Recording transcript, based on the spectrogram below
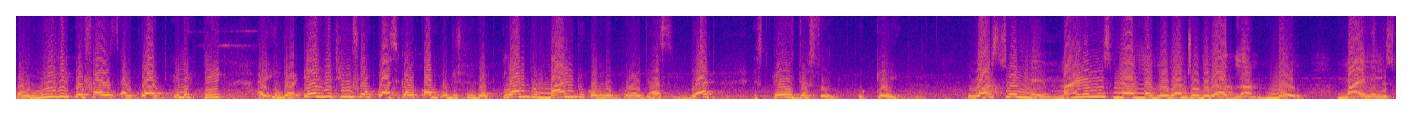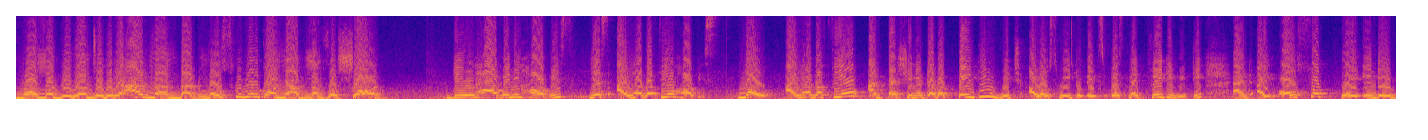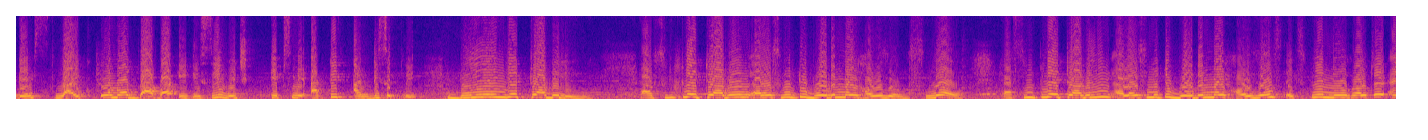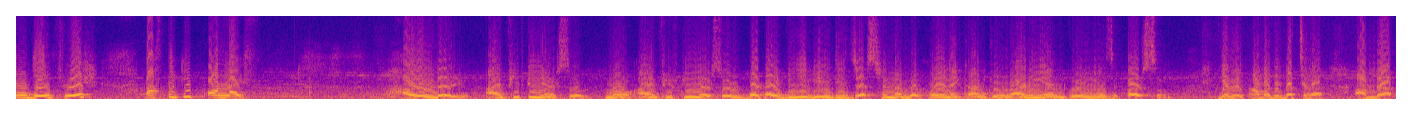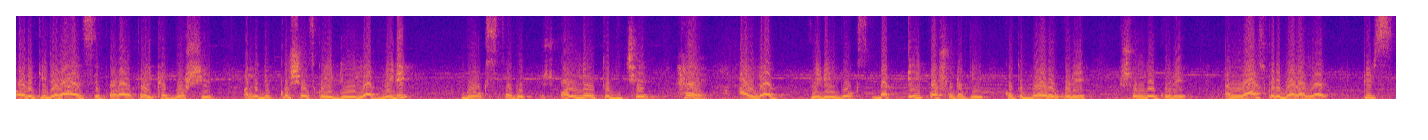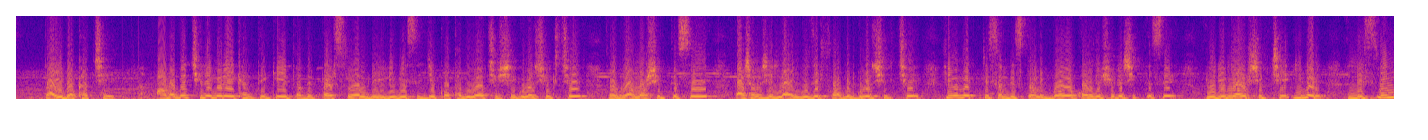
my music preference are quite eclectic I enjoy everything from classical composition that plan to mind to contemporary just that stage the soul okay What's your name? My name is Muhammad Rubhan Chaudhary Adlan. No, my name is Mohammad Ridwan Chaudhary Adnan, but most people call me Adnan for short. Do you have any hobbies? Yes, I have a few hobbies. No, I have a few. I'm passionate about painting, which allows me to express my creativity, and I also play indoor games like Uno, Daba, etc., which keeps me active and disciplined. Do you enjoy traveling? Absolutely, traveling allows me to broaden my horizons. No, absolutely, traveling allows me to broaden my horizons, experience new culture, and gain fresh perspective on life. How old are you? I'm 15 years old. No, I'm 15 years old, but I believe age is just a number when I come to learning and growing as a person. যেমন আমাদের বাচ্চারা আমরা অনেকেই যারা আইএলসে পড়া পরীক্ষা বসছি আমরা যে কোশ্চেন্স করি ডু লাভ রিডিং বুকস তবে অনলি উত্তর দিচ্ছে হ্যাঁ I love reading books but এই প্রশ্নটাকে কত বড় করে সুন্দর করে লার্জ করে বলা যায় টিপস তাই দেখাচ্ছে। আমাদের ছেলেমেয়েরা এখান থেকে তাদের পার্সোনাল ডেইলি বেসিস যে কথাগুলো আছে, সেগুলো শিখছে, তারা গ্রামার শিখতেছে, পাশাপাশি ল্যাঙ্গুয়েজের ফর্মেটগুলো শিখছে, কীভাবে একটি সেন্টেন্সকে অনেক বড় করা যায় সেটা শিখতেছে রিডিং আউট শিখছে ইভেন লিসনিং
